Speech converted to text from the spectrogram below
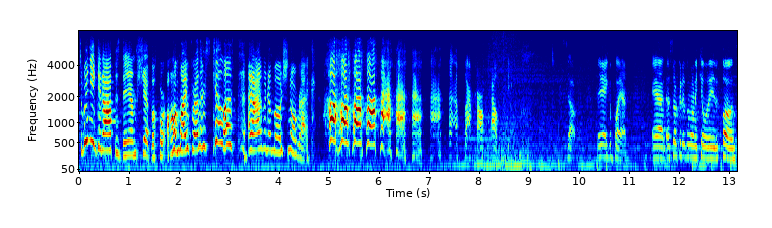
So we need to get off this damn ship before all my brothers kill us, and I'm an emotional wreck. Ha ha ha ha ha ha ha Fuck off, Palpatine. So, they make a plan. And Ahsoka doesn't want to kill any of the clones,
